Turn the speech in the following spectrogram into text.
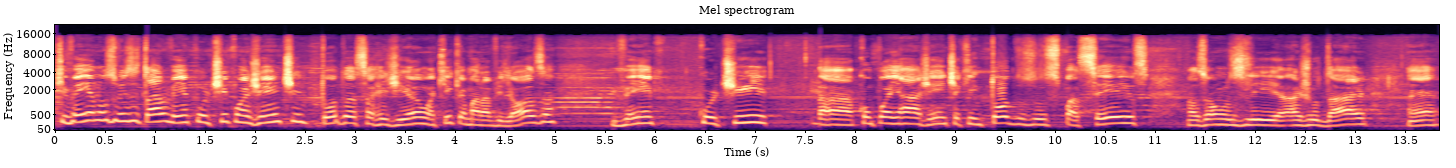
Que venha nos visitar, venha curtir com a gente toda essa região aqui que é maravilhosa. Venha curtir acompanhar a gente aqui em todos os passeios. Nós vamos lhe ajudar. Né?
